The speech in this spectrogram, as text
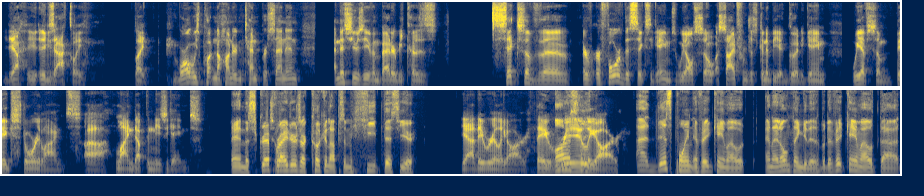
Yeah, exactly. Like we're always putting 110% in, and this year's even better because six of the or, or four of the six games, we also aside from just going to be a good game, we have some big storylines uh, lined up in these games. And the script So- writers are cooking up some heat this year. Yeah, they really are. They Honestly- really are. At this point, if it came out, and I don't think it is, but if it came out that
